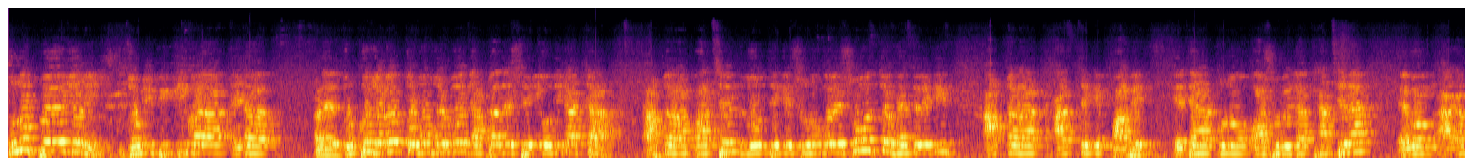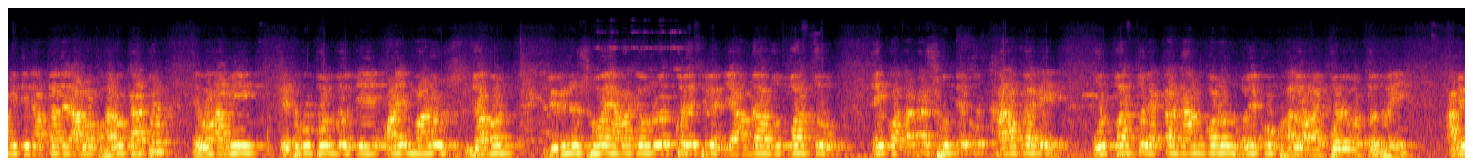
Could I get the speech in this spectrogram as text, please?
কোনো প্রয়োজনে জমি বিক্রি করা এটা মানে দুঃখজনক। তবু বলব যে আপনাদের সেই অধিকারটা আপনারা পাচ্ছেন লোন থেকে শুরু করে সমস্ত ফ্যাসিলিটি আপনারা আজ থেকে পাবেন। এতে আর কোনো অসুবিধা থাকছে না। এবং আগামী দিন আপনাদের আলো ভালো কাটুক এবং আমি এটুকু বলব যে অনেক মানুষ যখন বিভিন্ন সময় আমাকে অনুরোধ করেছিলেন যে আমরা উদ্বাস্ত, এই কথাটা শুনতে খুব খারাপ লাগে। উদ্বাস্তুর একটা নামকরণ হলে খুব ভালো হয়, পরিবর্তন হয়ে। আমি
